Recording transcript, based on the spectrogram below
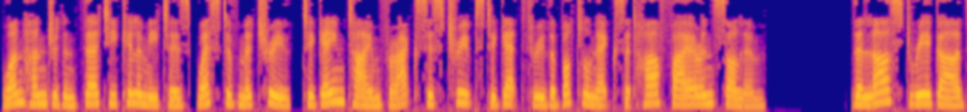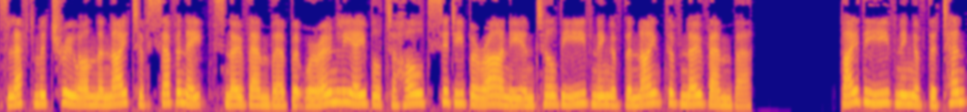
130 kilometers west of Matruh, to gain time for Axis troops to get through the bottlenecks at Halfaya and Sollum. The last rearguards left Matruh on the night of 7–8 November but were only able to hold Sidi Barrani until the evening of 9 November. By the evening of 10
